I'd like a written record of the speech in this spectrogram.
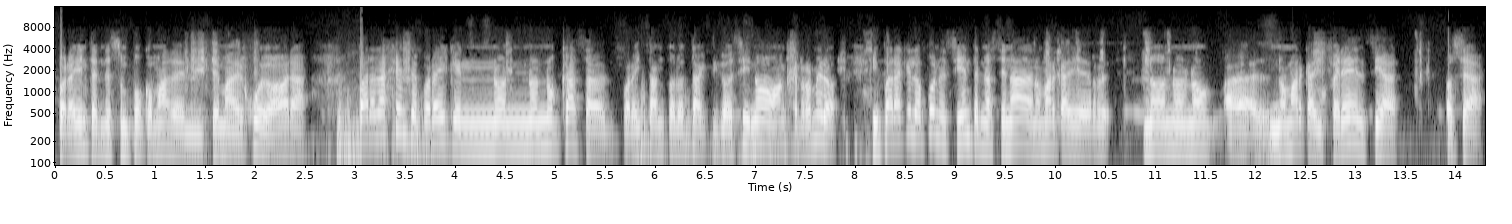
por ahí entendés un poco más del tema del juego. Ahora, para la gente por ahí que no, no, no casa por ahí tanto lo táctico, decir, no, Ángel Romero, ¿y para qué lo ponen si entra no hace nada, no marca no no no ah, no marca diferencia? O sea,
